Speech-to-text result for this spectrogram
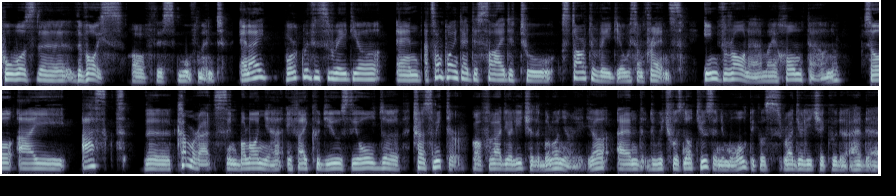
who was the, the voice of this movement. And I worked with this radio, and at some point I decided to start a radio with some friends in Verona, my hometown. So I asked the comrades in Bologna if I could use the old uh, transmitter of Radio Alice, the Bologna radio, and which was not used anymore because Radio Alice could had uh,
